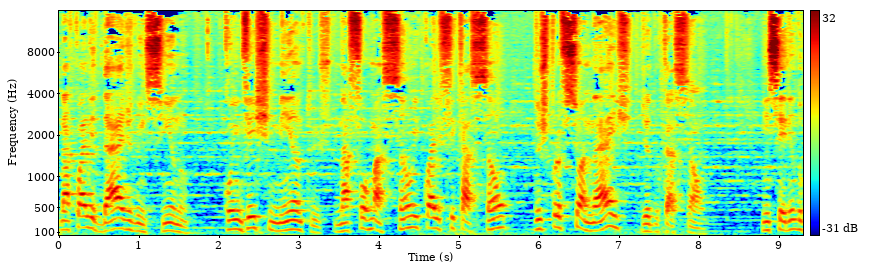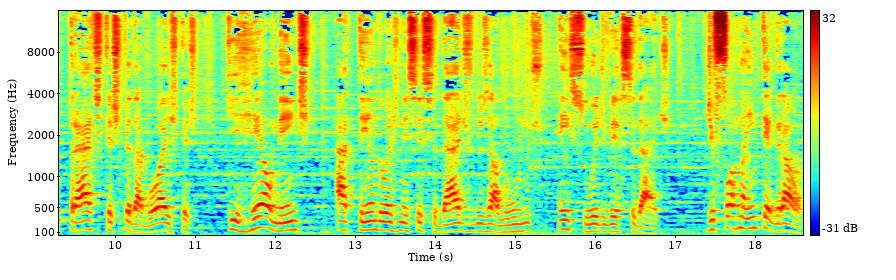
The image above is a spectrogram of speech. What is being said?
na qualidade do ensino, com investimentos na formação e qualificação dos profissionais de educação, inserindo práticas pedagógicas que realmente atendam às necessidades dos alunos em sua diversidade, de forma integral,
